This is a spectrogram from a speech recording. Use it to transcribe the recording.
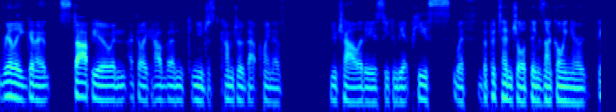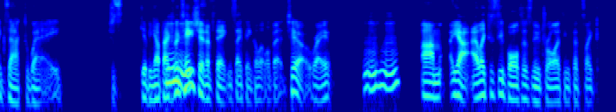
really going to stop you. And I feel like how then can you just come to that point of neutrality so you can be at peace with the potential of things not going your exact way? Just giving up Mhm. expectation of things, I think, a little bit too, right? hmm Um, yeah, I like to see both as neutral. I think that's like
